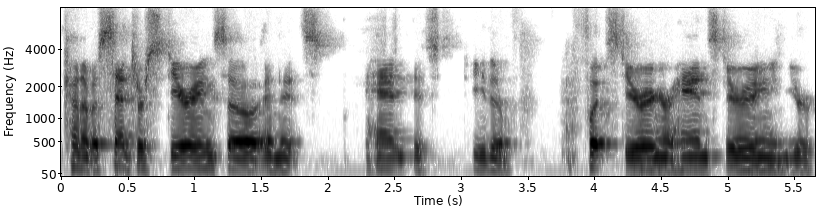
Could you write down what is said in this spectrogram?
kind of a center steering. So, and it's hand, it's either foot steering or hand steering and you're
